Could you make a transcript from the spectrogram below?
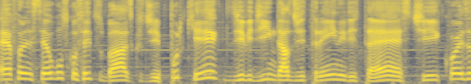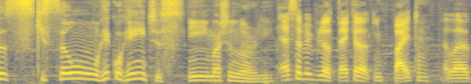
é fornecer alguns conceitos básicos de por que dividir em dados de treino de teste, coisas que são recorrentes em machine learning. Essa biblioteca em Python, ela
